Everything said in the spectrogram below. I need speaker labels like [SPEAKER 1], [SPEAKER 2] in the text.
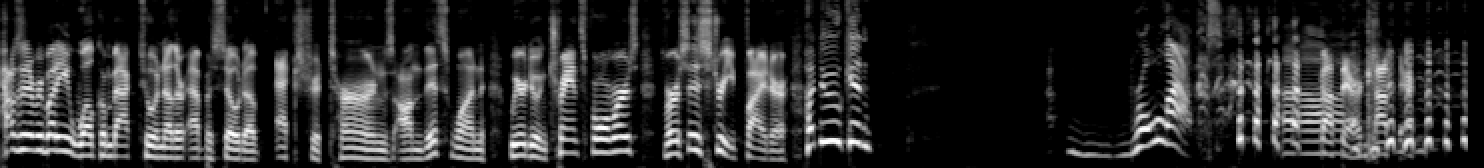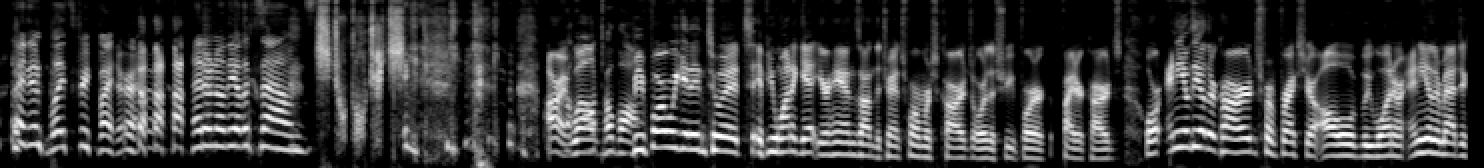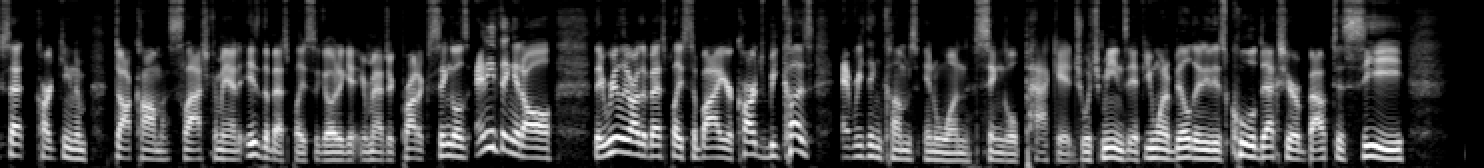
[SPEAKER 1] How's it, everybody? Welcome back to another episode of Extra Turns. On this one, we are doing Transformers versus Street Fighter. Hadouken!
[SPEAKER 2] Uh, roll out.
[SPEAKER 1] got there, uh, got there.
[SPEAKER 2] I didn't play Street Fighter. I don't, I don't know the other sounds.
[SPEAKER 1] All right, well,
[SPEAKER 2] Autobot.
[SPEAKER 1] before we get into it, if you want to get your hands on the Transformers cards or the Street Fighter Fighter cards or any of the other cards from Phyrexia, All Will Be One, or any other Magic set, cardkingdom.com slash command is the best place to go to get your Magic products, singles, anything at all. They really are the best place to buy your cards because everything comes in one single package, which means if you want to build any of these cool decks you're about to see,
